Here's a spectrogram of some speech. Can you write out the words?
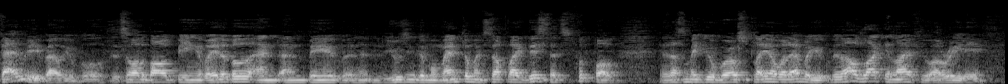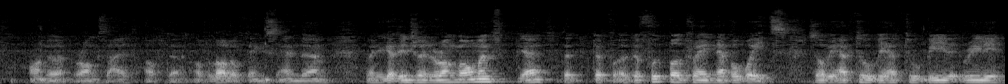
Very valuable. It's all about being available and and being, using the momentum and stuff like this. That's football. It doesn't make you a worse player or whatever. You, without luck in life, you are really on the wrong side of the of a lot of things. And um, when you get injured in the wrong moment, yeah, the, the, the football train never waits. So we have to we have to be really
